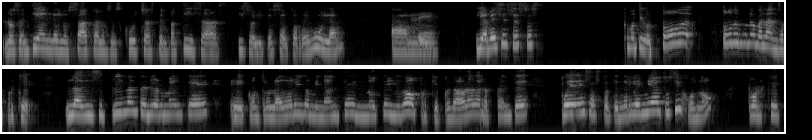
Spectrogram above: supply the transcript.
los entiendes, los sacas, los escuchas, te empatizas y solitos se autorregulan. Y a veces eso es, como te digo, todo, todo en una balanza, porque la disciplina anteriormente eh, controladora y dominante no te ayudó, porque pues ahora de repente puedes hasta tenerle miedo a tus hijos, ¿no? Porque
